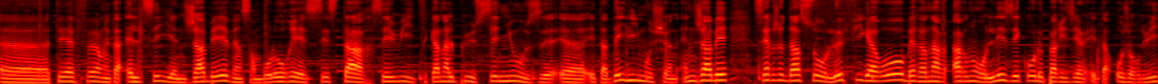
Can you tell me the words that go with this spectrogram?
euh, TF1 eta LCI en jabe, Vincent Bolloré, C-Star, C8, Canal+, CNews euh, eta Dailymotion en jabe, Serge Dassault, Le Figaro, Bernard Arnault, Les Échos, Le Parisien eta Aujourd'hui,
